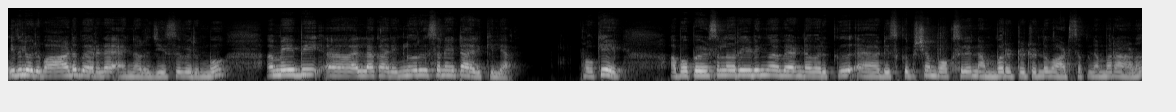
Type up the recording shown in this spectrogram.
ഇതിൽ ഒരുപാട് പേരുടെ എനർജീസ് വരുമ്പോൾ മേ ബി എല്ലാ കാര്യങ്ങളും റീസണേറ്റ് ആയിരിക്കില്ല. ഓക്കെ അപ്പോൾ പേഴ്സണൽ റീഡിംഗ് വേണ്ടവർക്ക് ഡിസ്ക്രിപ്ഷൻ ബോക്സിൽ നമ്പർ ഇട്ടിട്ടുണ്ട് വാട്സപ്പ് നമ്പറാണ്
